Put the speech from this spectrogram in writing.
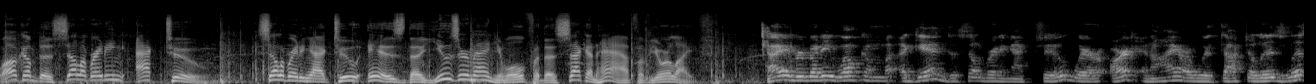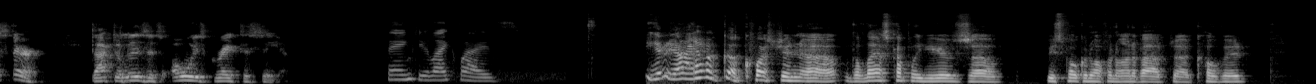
Welcome to Celebrating Act Two. Celebrating Act Two is the user manual for the second half of your life. Hi, everybody. Welcome again to Celebrating Act Two, where Art and I are with Dr. Liz Lister. Dr. Liz, it's always great to see you. Thank you. Likewise. Yeah, yeah, I have a, a question. Uh, the last couple of years, uh, we've spoken off and on about uh, COVID.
